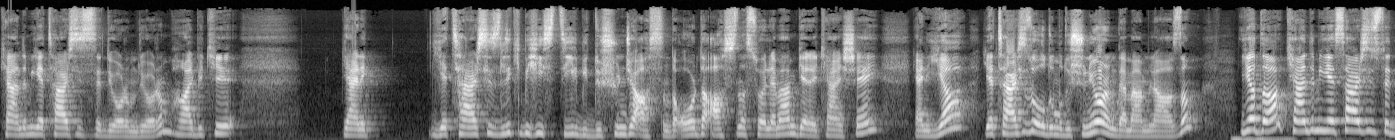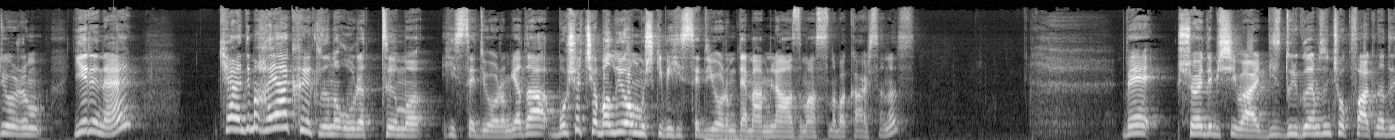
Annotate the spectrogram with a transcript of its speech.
kendimi yetersiz hissediyorum diyorum. Halbuki yani yetersizlik bir his değil bir düşünce aslında. Orada aslında söylemem gereken şey yani ya yetersiz olduğumu düşünüyorum demem lazım ya da kendimi yetersiz hissediyorum yerine kendimi hayal kırıklığına uğrattığımı hissediyorum ya da boşa çabalıyormuş gibi hissediyorum demem lazım aslına bakarsanız. Ve şöyle de bir şey var. Biz duygularımızın çok farkında da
